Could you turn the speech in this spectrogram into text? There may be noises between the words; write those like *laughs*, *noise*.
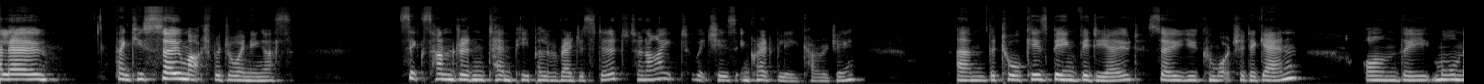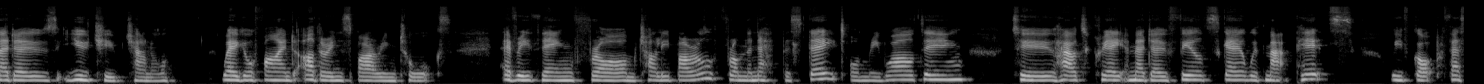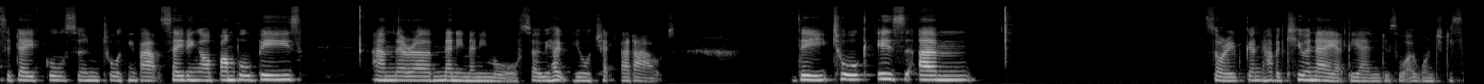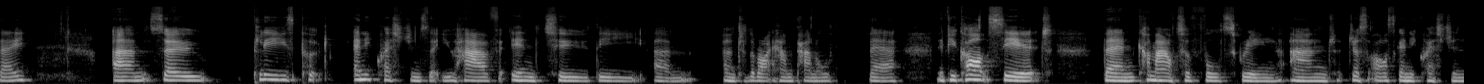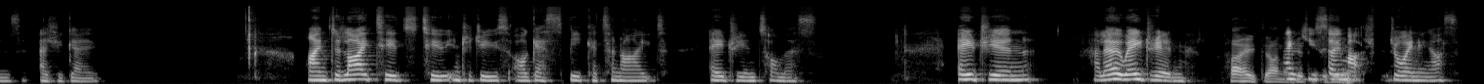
Hello. Thank you so much for joining us. 610 people have registered tonight, which is incredibly encouraging. Um, the talk is being videoed, so you can watch it again on the Moor Meadows YouTube channel, where you'll find other inspiring talks. Everything from Charlie Burrell from the Knepp Estate on rewilding to how to create a meadow field scale with Matt Pitts, We've got Professor Dave Goulson talking about saving our bumblebees, and there are many, many more. So we hope you'll check that out. The talk is, um, sorry, we're going to have a Q&A at the end is what I wanted to say. Um, so please put any questions that you have into the um, onto the right hand panel there. If you can't see it, then come out of full screen and just ask any questions as you go. I'm delighted to introduce our guest speaker tonight, Adrian Thomas. Adrian, hello, Adrian. Hi, Donna. Thank you so much for joining us.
